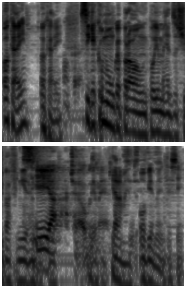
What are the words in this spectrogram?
Ok, ok. okay. Sì, che comunque però un po' in mezzo ci va a finire. Sì, ah, cioè, ovviamente. Chiaramente, sì, sì, ovviamente, sì. E,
